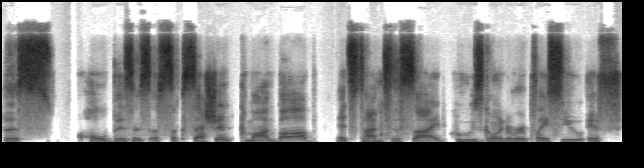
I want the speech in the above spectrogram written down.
this whole business of succession. Come on, Bob. It's time to decide who's going to replace you. If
